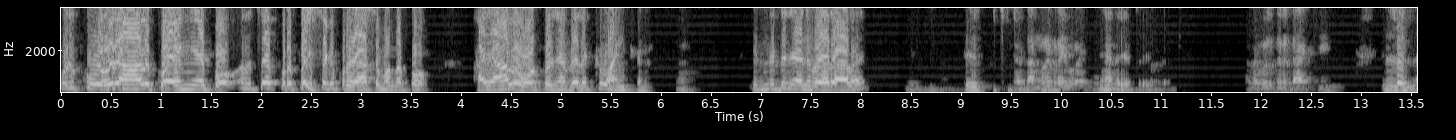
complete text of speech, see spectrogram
ഒരു ഒരാൾ ഒരാൾ കുഴങ്ങിയപ്പോ എന്ന് വെച്ചാൽ പൈസക്ക് പ്രയാസം വന്നപ്പോ അയാൾ ഓട്ടോ ഞാൻ വിലക്ക് വാങ്ങിക്കണം. എന്നിട്ട് ഞാൻ വേറെ ആളെ അതേപോലെ തന്നെ ടാക്സി. ഇല്ല ഇല്ല.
